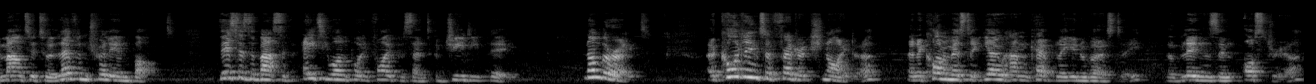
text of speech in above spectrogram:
amounted to 11 trillion baht. This is a massive 81.5% of GDP. Number eight, according to Frederick Schneider, an economist at Johann Kepler University of Linz in Austria,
